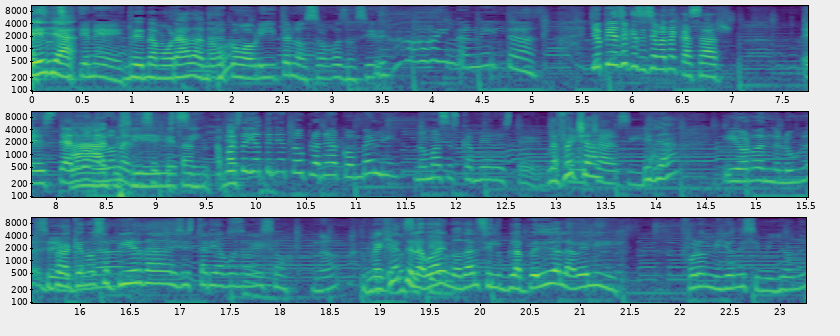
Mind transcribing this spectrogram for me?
Ella, sí tiene de enamorada, ¿no? como brillito en los ojos, así de, ay, nanita. Yo pienso que sí se van a casar. Este, algo, Ah, algo pues me sí, dice ya que están- sí. ya Aparte ya tenía todo planeado con Belly. Nomás es cambiar este La fecha. fechas y, Y ya. Y orden de lugar. Sí, de para que no se pierda, sí estaría bueno Sí. eso. ¿No? Imagínate no la boda de. Nodal, si la pedida a la Beli fueron millones y millones.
